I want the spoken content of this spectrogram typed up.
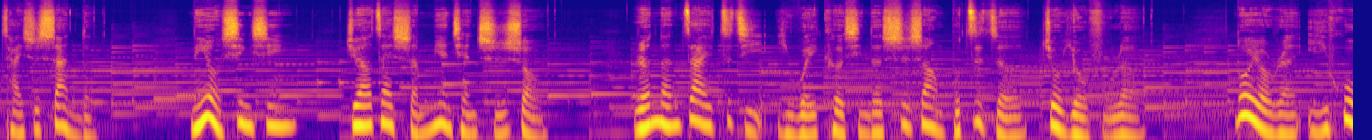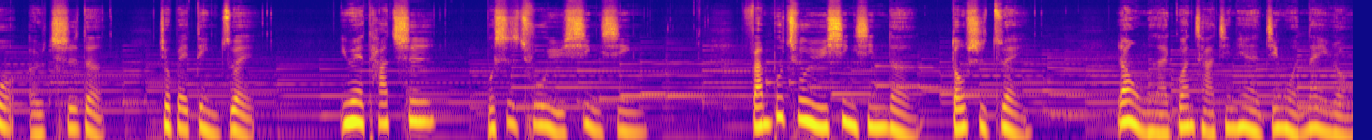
才是善的。你有信心，就要在神面前持守。人能在自己以为可行的事上不自责，就有福了。若有人疑惑而吃的，就被定罪，因为他吃不是出于信心。凡不出于信心的，都是罪。让我们来观察今天的经文内容。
